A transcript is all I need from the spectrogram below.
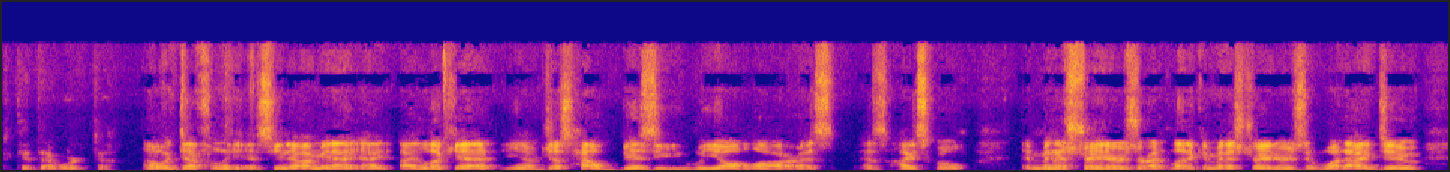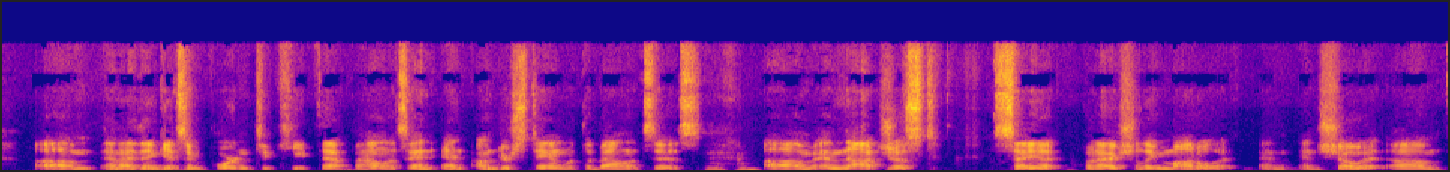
to get that work done. Oh, it definitely is. You know, I mean, I, I, I look at, you know, just how busy we all are as, as high school administrators or athletic administrators and what I do um, and I think it's important to keep that balance and, and understand what the balance is mm-hmm. um, and not just say it, but actually model it and, and show it. Um,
